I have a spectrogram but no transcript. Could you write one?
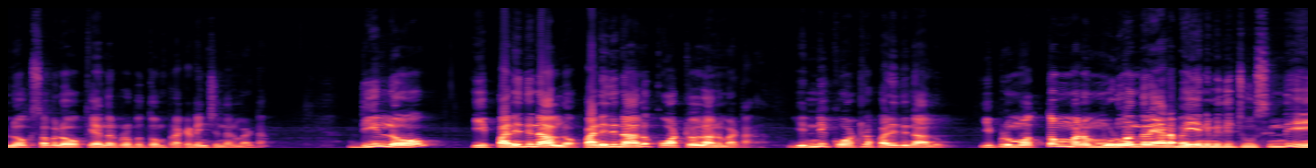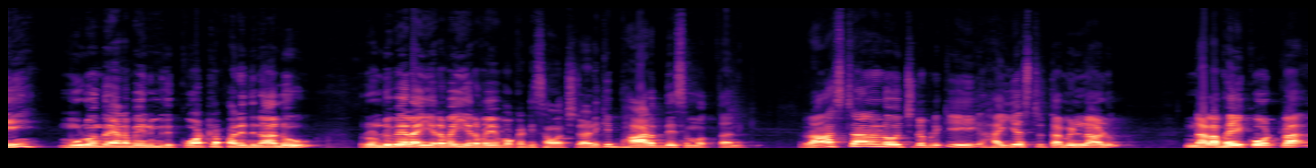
లోక్సభలో కేంద్ర ప్రభుత్వం ప్రకటించిందనమాట. దీనిలో ఈ పని దినాల్లో కోట్లలో అనమాట. ఎన్ని కోట్ల పని దినాలు ఇప్పుడు మొత్తం మనం మూడు వందల ఎనభై ఎనిమిది చూసింది. మూడు వందల ఎనభై ఎనిమిది కోట్ల పని దినాలు రెండు వేల ఇరవై ఇరవై ఒకటి సంవత్సరానికి భారతదేశం మొత్తానికి. రాష్ట్రాలలో వచ్చేటప్పటికి హయ్యెస్ట్ తమిళనాడు నలభై కోట్ల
